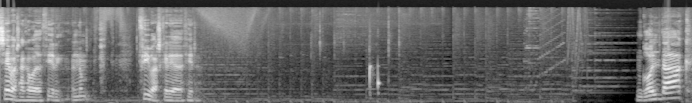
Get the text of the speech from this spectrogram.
Sebas acabo de decir. Fibas quería decir. Goldak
